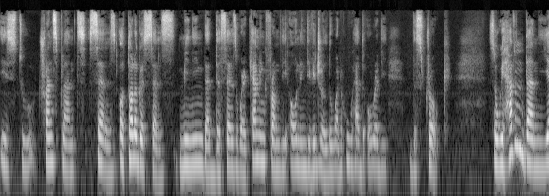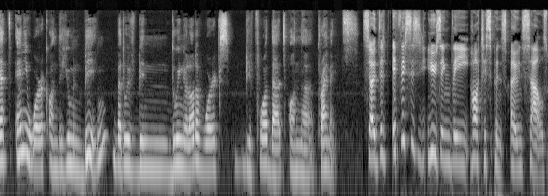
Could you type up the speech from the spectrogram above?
is to transplant cells, autologous cells, meaning that the cells were coming from the own individual, the one who had already the stroke. So we haven't done yet any work on the human being, but we've been doing a lot of works before that on uh, primates. So the, if this is using the participants' own cells,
